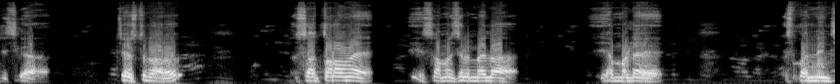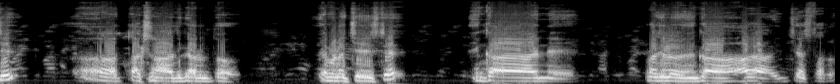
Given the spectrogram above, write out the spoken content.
దిశగా చేస్తున్నారు. సత్వరమే ఈ సమస్యల మీద ఎమ్మటే స్పందించి తక్షణ అధికారులతో ఎమ్మటే చేయిస్తే ఇంకా ఆయన్ని ప్రజలు ఇంకా చేస్తారు.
